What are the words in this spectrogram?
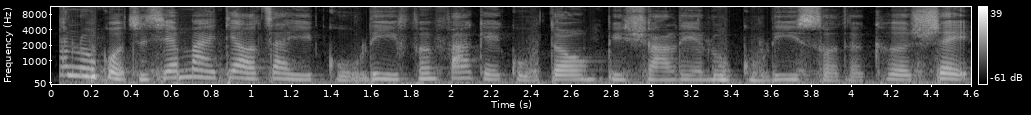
但如果直接卖掉，再以股利分发给股东，必须要列入股利所得课税。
